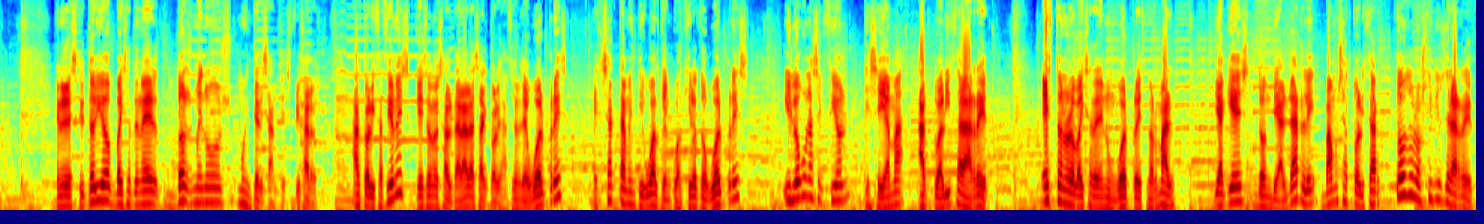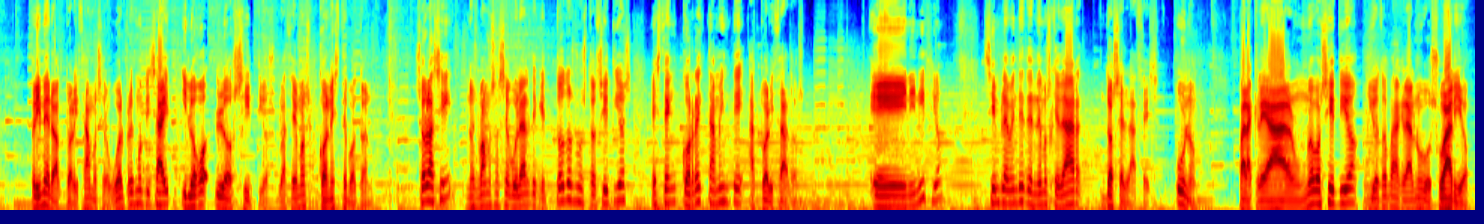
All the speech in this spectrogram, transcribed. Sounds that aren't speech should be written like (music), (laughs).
En el escritorio vais a tener dos menús muy interesantes. Fijaros, actualizaciones, que es donde saltarán las actualizaciones de WordPress, exactamente igual que en cualquier otro WordPress, y luego una sección que se llama actualiza la red. Esto no lo vais a tener en un WordPress normal, y aquí es donde al darle vamos a actualizar todos los sitios de la red. Primero actualizamos el WordPress multisite y luego los sitios. Lo hacemos con este botón. Solo así nos vamos a asegurar de que todos nuestros sitios estén correctamente actualizados. En inicio, simplemente tendremos que dar dos enlaces. Uno para crear un nuevo sitio y otro para crear un nuevo usuario.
